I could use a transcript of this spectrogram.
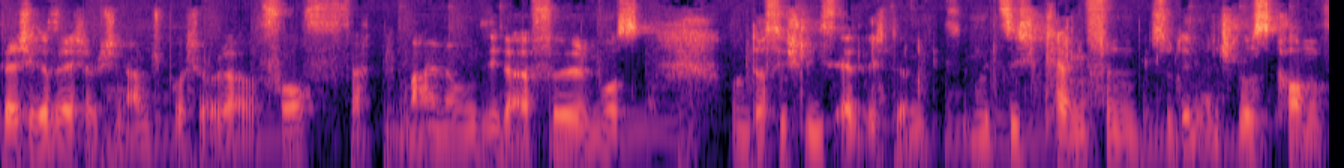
welche gesellschaftlichen Ansprüche oder vorfertigen Meinungen sie da erfüllen muss und dass sie schließlich dann mit sich kämpfen zu dem Entschluss kommt,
